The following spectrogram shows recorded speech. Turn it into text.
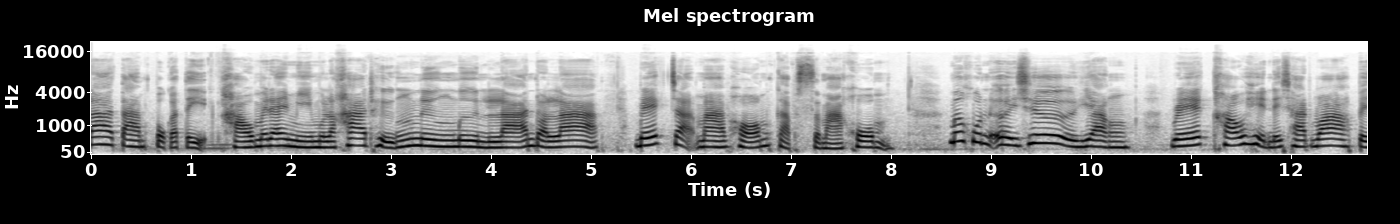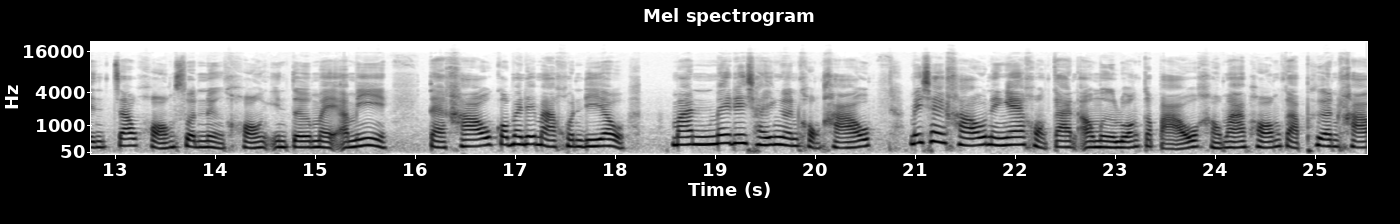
ลาร์ตามปกติ เขาไม่ได้มีมูลค่าถึง 10,000 ล้านดอลลาร์เบรกจะมาพร้อมกับสมาคม เมื่อคุณเอ่ยชื่ออย่างเบรกเขาเห็นได้ชัดว่าเป็นเจ้าของส่วนหนึ่งของอินเตอร์ไมอามีแต่เขาก็ไม่ได้มาคนเดียว มันไม่ได้ใช้เงินของเขา ไม่ใช่เขาในแง่ของการเอามือล้วงกระเป๋า เขามาพร้อมกับเพื่อนเขา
